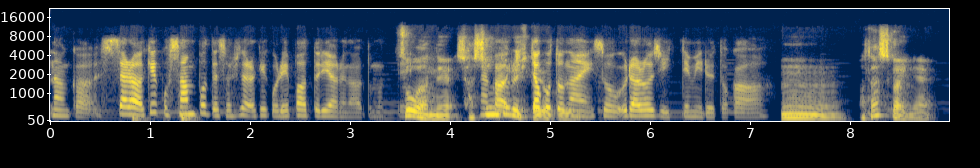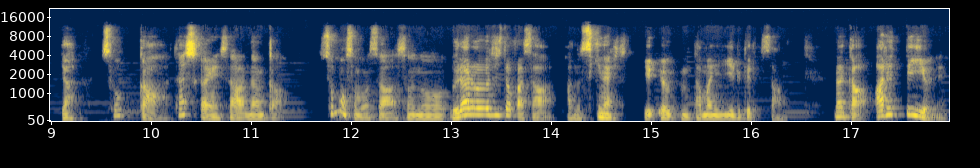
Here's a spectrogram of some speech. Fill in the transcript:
なんかしたら結構散歩ってそしたら結構レパートリーあるなと思って。そうだね、写真撮る人行ったことないそう裏路地行ってみるとか。うん、あ確かにね。いや、そっか、確かにさ、なんか、そもそもさ、その裏路地とかさ、あの好きな人たまにいるけどさ、なんかあれっていいよね。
